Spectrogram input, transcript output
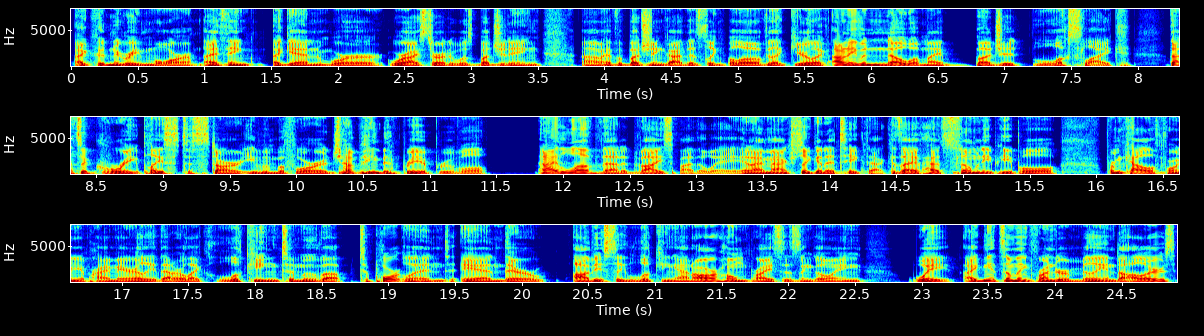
I couldn't agree more. I think again, where where I started was budgeting. Um, I have a budgeting guide that's linked below. Like you're like, I don't even know what my budget looks like. That's a great place to start, even before jumping to pre-approval. And I love that advice, by the way. And I'm actually going to take that because I've had so many people from California primarily that are like looking to move up to Portland. And they're obviously looking at our home prices and going, wait, I can get something for under a million dollars.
